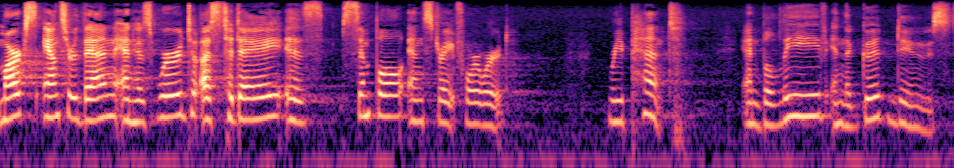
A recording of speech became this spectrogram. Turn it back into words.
Mark's answer then and his word to us today is simple and straightforward repent and believe in the good news.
